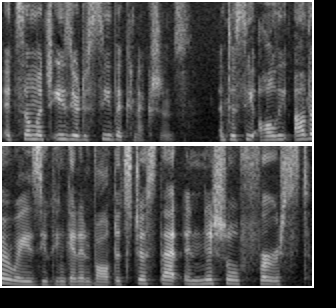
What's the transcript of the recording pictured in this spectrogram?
it's so much easier to see the connections and to see all the other ways you can get involved. It's just that initial first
